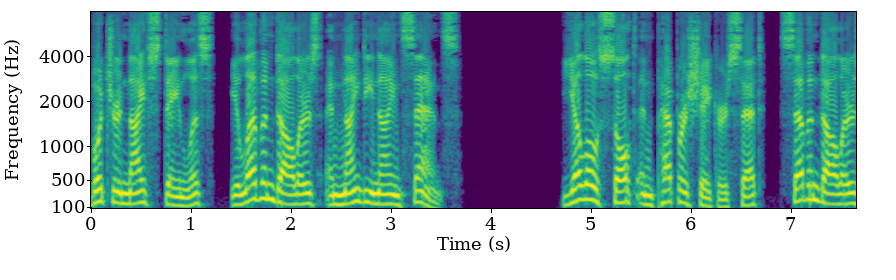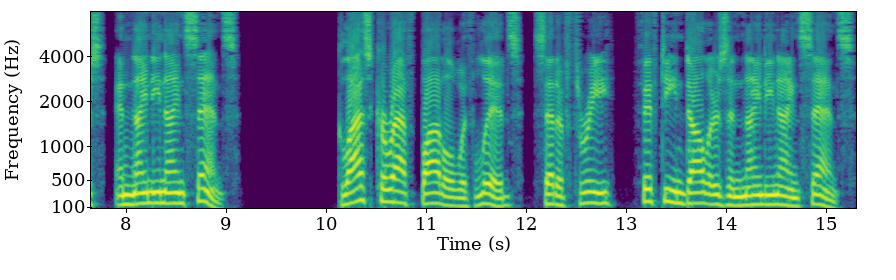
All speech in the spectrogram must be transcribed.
butcher knife stainless, $11.99. Yellow salt and pepper shaker set, $7.99. Glass carafe bottle with lids, set of 3, $15.99.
